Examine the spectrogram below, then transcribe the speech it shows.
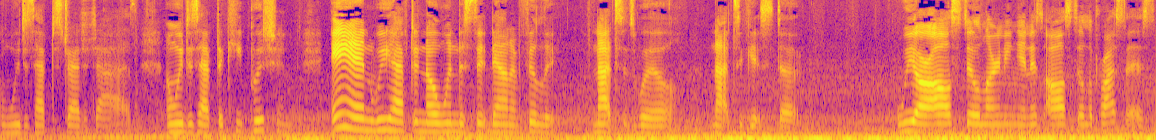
and we just have to strategize and we just have to keep pushing. And we have to know when to sit down and feel it, not to dwell, not to get stuck. We are all still learning and it's all still a process.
